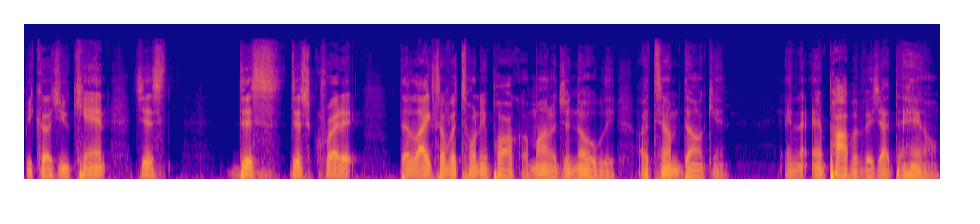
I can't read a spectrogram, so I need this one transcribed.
because you can't just dis discredit the likes of a Tony Parker, Manu Ginobili, a Tim Duncan, and and Popovich at the helm.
